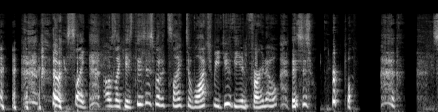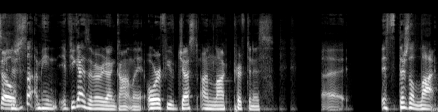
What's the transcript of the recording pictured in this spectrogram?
I was like, I was like, is this is what it's like to watch me do the Inferno? This is horrible. So just, I mean, if you guys have ever done Gauntlet, or if you've just unlocked Prifddinas, uh, it's there's a lot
